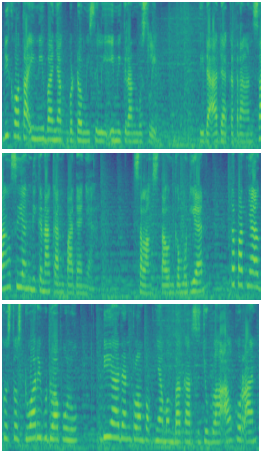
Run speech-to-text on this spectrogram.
Di kota ini banyak berdomisili imigran muslim. Tidak ada keterangan sanksi yang dikenakan padanya. Selang setahun kemudian, tepatnya Agustus 2020, dia dan kelompoknya membakar sejumlah Al-Quran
